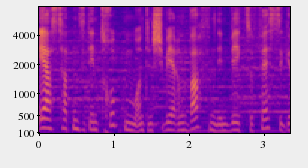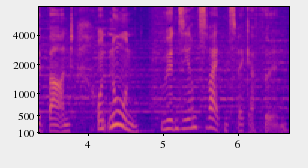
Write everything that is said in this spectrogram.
Erst hatten sie den Truppen und den schweren Waffen den Weg zur Feste gebahnt, und nun würden sie ihren zweiten Zweck erfüllen.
